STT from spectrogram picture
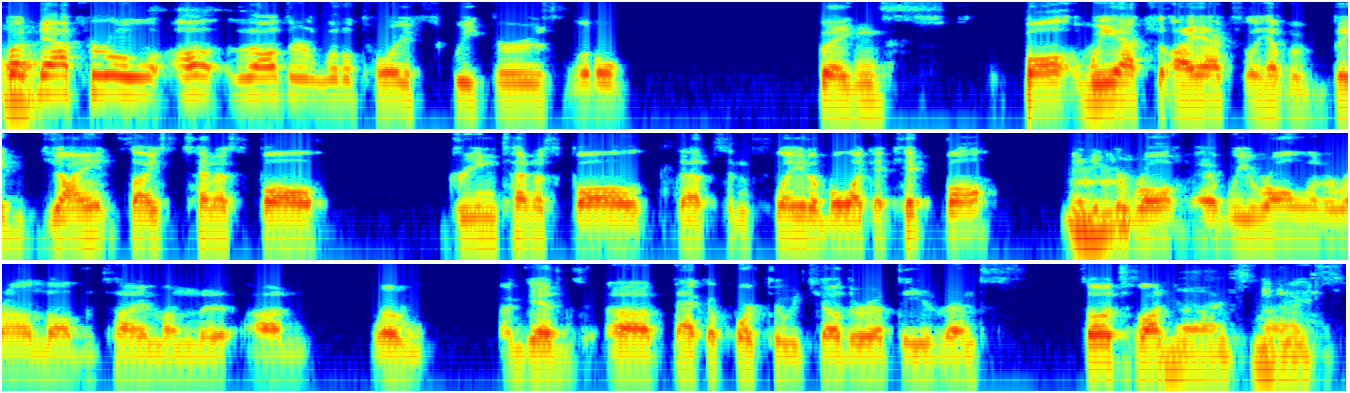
But right. natural, uh, other little toy squeakers, little things. Ball. We actually, I actually have a big, giant sized tennis ball, green tennis ball that's inflatable like a kickball, and you can roll. And we roll it around all the time on the on when again uh, back and forth to each other at the events. So it's fun. Nice, nice.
